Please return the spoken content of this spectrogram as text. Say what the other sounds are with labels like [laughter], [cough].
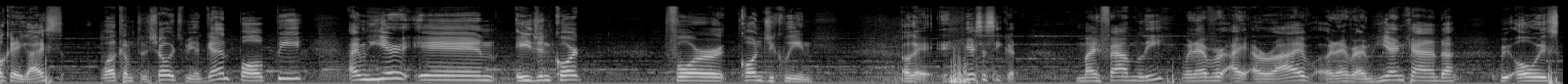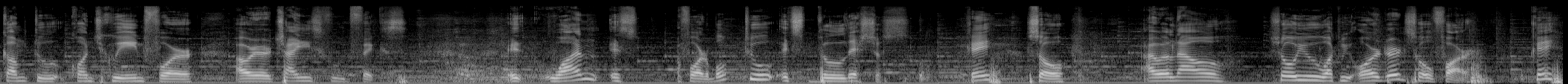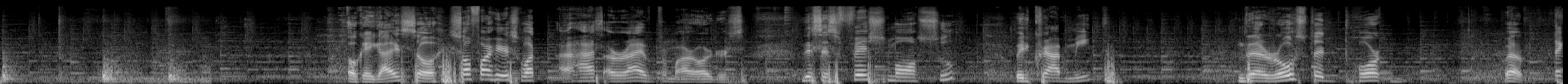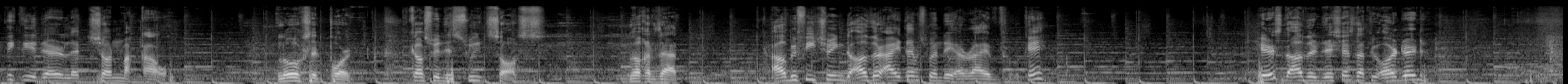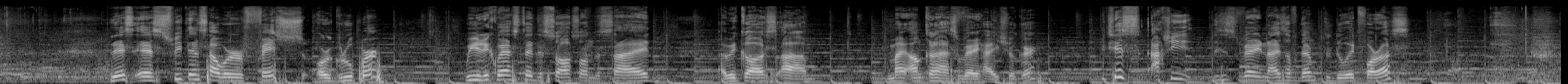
Okay, guys, welcome to the show. It's me again, Paul P. I'm here in Agincourt for Congee Queen. Okay, here's a secret. My family, whenever I arrive, whenever I'm here in Canada, we always come to Congee Queen for our Chinese food fix. It one is affordable, two it's delicious. Okay, so I will now show you what we ordered so far. Okay. Okay, guys. So so far, here's what has arrived from our orders. This is fish maw soup with crab meat. The roasted pork. Well, technically, they're lechon macao. Roasted pork. Comes with a sweet sauce. Look at that. I'll be featuring the other items when they arrive. Okay. Here's the other dishes that we ordered. This is sweet and sour fish or grouper. We requested the sauce on the side uh, because um, my uncle has very high sugar. Which is actually, this is very nice of them to do it for us.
